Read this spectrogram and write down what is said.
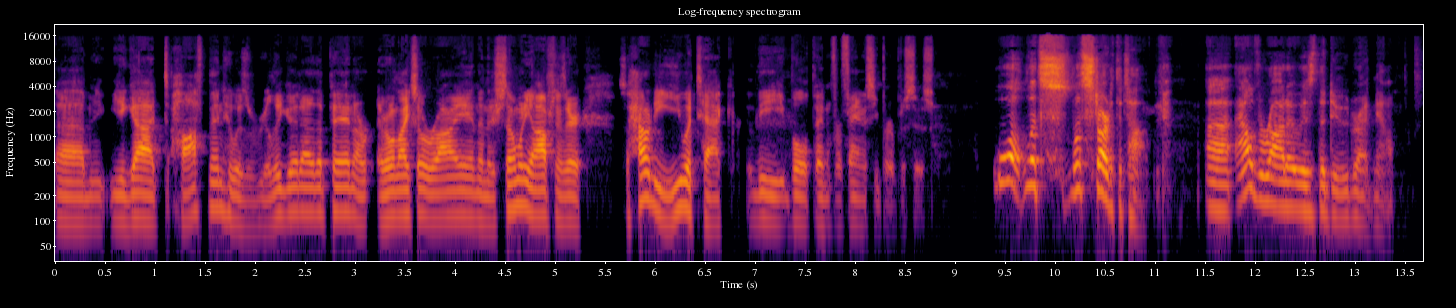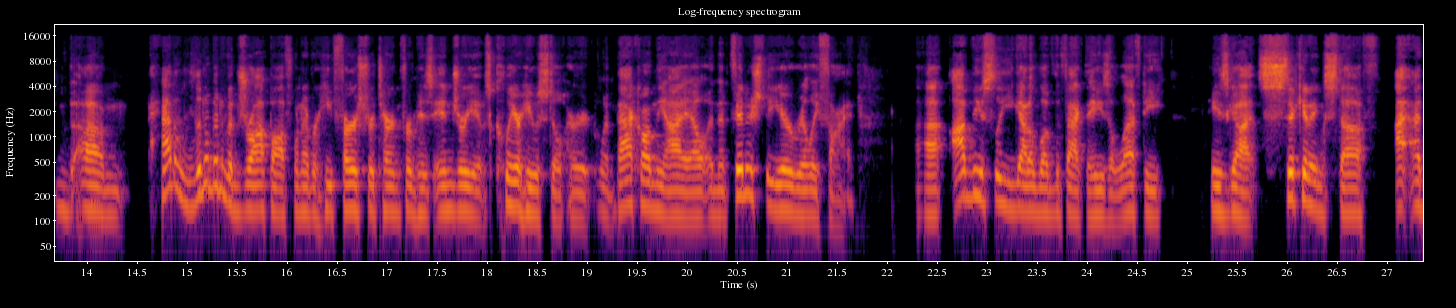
Yeah. Um, you got Hoffman, who was really good out of the pen. Everyone likes Orion, and there's so many options there. So, how do you attack the bullpen for fantasy purposes? Well, let's let's start at the top. Uh, Alvarado is the dude right now. Um, had a little bit of a drop off whenever he first returned from his injury. It was clear he was still hurt. Went back on the IL and then finished the year really fine. Uh, obviously, you got to love the fact that he's a lefty. He's got sickening stuff. I,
